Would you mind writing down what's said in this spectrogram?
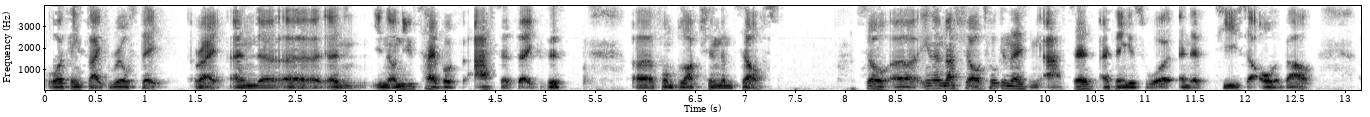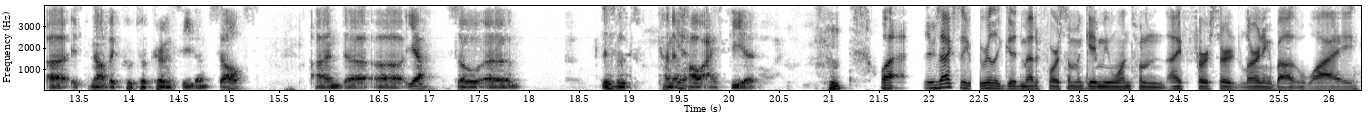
or things like real estate, right? And uh, uh, and you know new type of assets that exist from blockchain themselves. So, uh, in a nutshell, tokenizing asset, I think, is what NFTs are all about. Uh, it's not the cryptocurrency themselves, and uh, uh yeah. So uh, this is kind of yeah. how I see it. well, there's actually a really good metaphor someone gave me once when I first started learning about why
